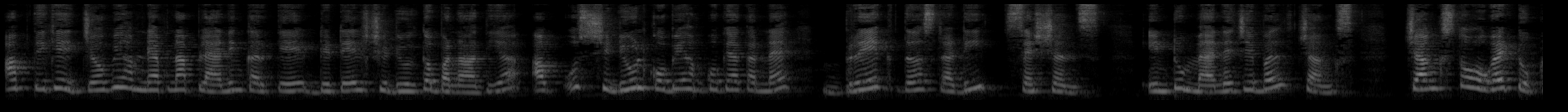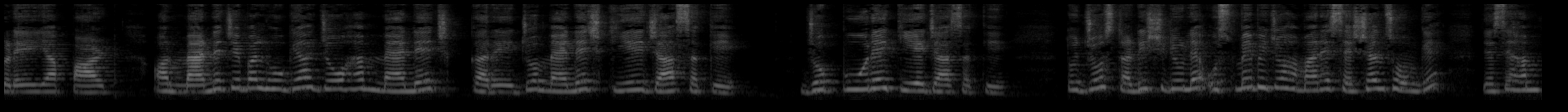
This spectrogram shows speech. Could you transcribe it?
अब देखिए, जो भी हमने अपना प्लानिंग करके डिटेल शेड्यूल तो बना दिया, अब उस शेड्यूल को भी हमको क्या करना है? Break the study sessions into manageable chunks chunks तो हो गए टुकड़े या पार्ट और मैनेजेबल हो गया जो हम मैनेज करें, जो मैनेज किए जा सके, जो पूरे किए जा सके। तो जो स्टडी शेड्यूल है, उसमें भी जो हमारे सेशंस होंगे, जैसे हम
